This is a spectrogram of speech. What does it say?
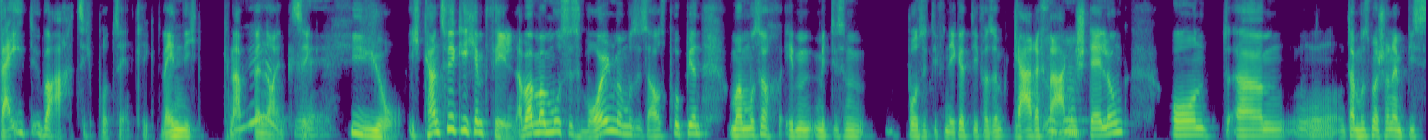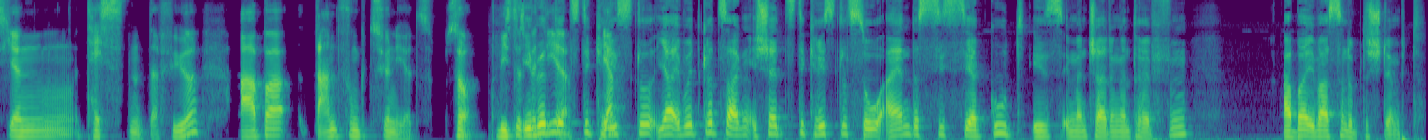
weit über 80 Prozent liegt, wenn nicht knapp bei 90. Wirklich? Jo, ich kann es wirklich empfehlen, aber man muss es wollen, man muss es ausprobieren und man muss auch eben mit diesem positiv-negativ, also klare Fragenstellung und ähm, da muss man schon ein bisschen testen dafür, aber dann funktioniert's. So, wie ist das Ich bei würde dir? jetzt die Christel, ja, ich würde gerade sagen, ich schätze die Christel so ein, dass sie sehr gut ist im Entscheidungen treffen, aber ich weiß nicht, ob das stimmt.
